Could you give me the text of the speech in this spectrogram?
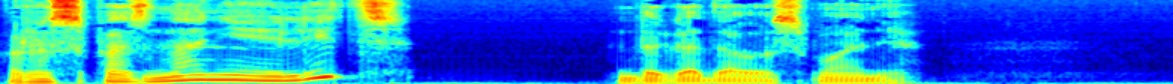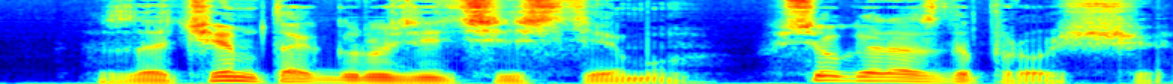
Распознание лиц? догадалась Маня. Зачем так грузить систему? Все гораздо проще.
